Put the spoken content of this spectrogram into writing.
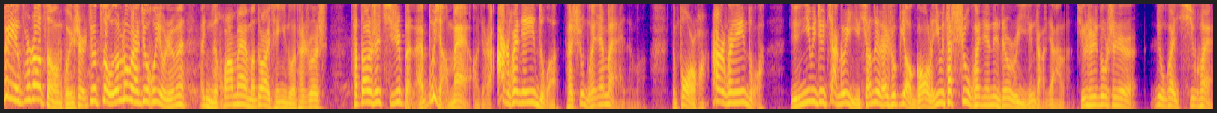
他也不知道怎么回事，就走到路上就会有人问：“哎，你的花卖吗？多少钱一朵？”他说：“是，他当时其实本来不想卖啊，就是二十块钱一朵，他十五块钱买的嘛，那抱着花二十块钱一朵，因为这个价格已经相对来说比较高了，因为他十五块钱那阵儿已经涨价了，平时都是。”六块七块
